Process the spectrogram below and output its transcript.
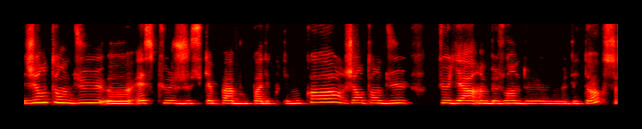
j'ai entendu euh, est-ce que je suis capable ou pas d'écouter mon corps, j'ai entendu qu'il y a un besoin de détox,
